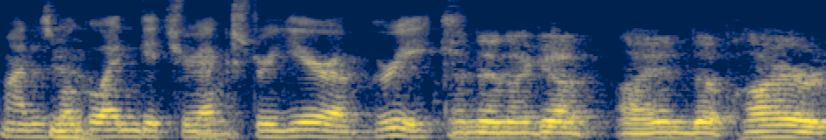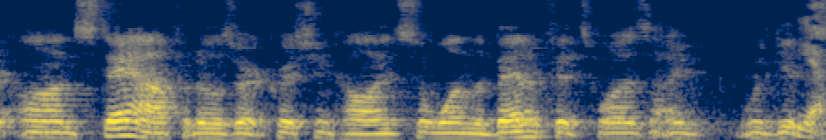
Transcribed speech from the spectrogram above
might as well Yeah. go ahead and get your extra year of Greek. And then I got, I ended up hired on staff at Ozark Christian College. So one of the benefits was I would get Yeah.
